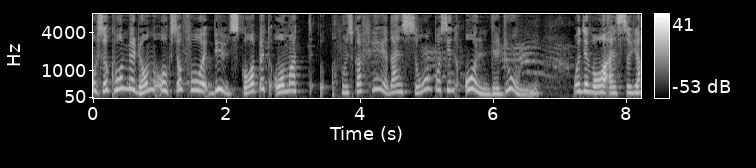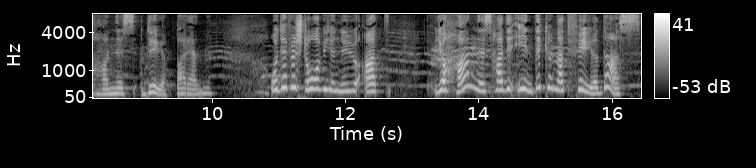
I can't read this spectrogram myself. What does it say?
Och så kommer de också få budskapet om att hon ska föda en son på sin ålderdom. Och det var alltså Johannes döparen. Och det förstår vi ju nu att Johannes hade inte kunnat födas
